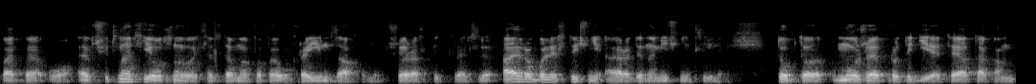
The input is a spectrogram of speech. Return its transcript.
ППО. F-16 є основою системи ППО країн Заходу. Ще раз підкреслюю, аеробалістичні аеродинамічні цілі. Тобто може протидіяти атакам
